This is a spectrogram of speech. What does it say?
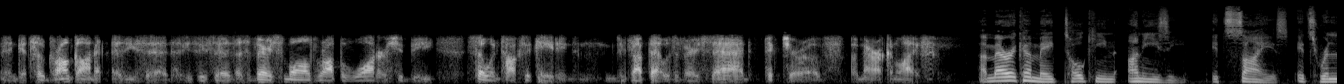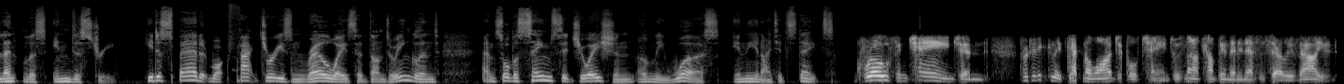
and get so drunk on it, as he said. As he says, a very small drop of water should be so intoxicating. And he thought that was a very sad picture of American life. America made Tolkien uneasy. Its size, its relentless industry. He despaired at what factories and railways had done to England and saw the same situation, only worse, in the United States growth and change, and particularly technological change, was not something that he necessarily valued.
